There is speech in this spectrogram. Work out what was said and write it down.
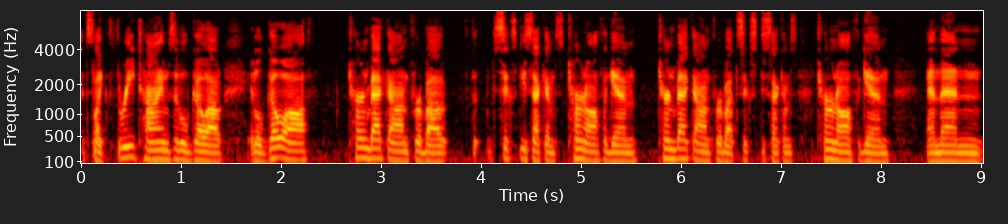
It's like three times it'll go out. It'll go off, turn back on for about 60 seconds, turn off again, turn back on for about 60 seconds, turn off again, and then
